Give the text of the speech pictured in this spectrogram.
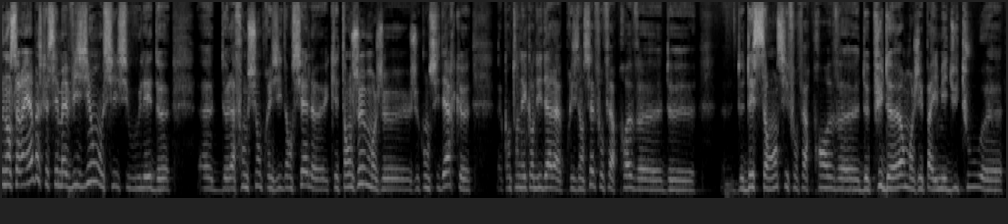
Vous n'en savez rien parce que c'est ma vision aussi, si vous voulez, de, euh, de la fonction présidentielle euh, qui est en jeu. Moi, je, je, considère que euh, quand on est candidat à la présidentielle, il faut faire preuve de, de décence, il faut faire preuve de pudeur. Moi, j'ai pas aimé du tout euh,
